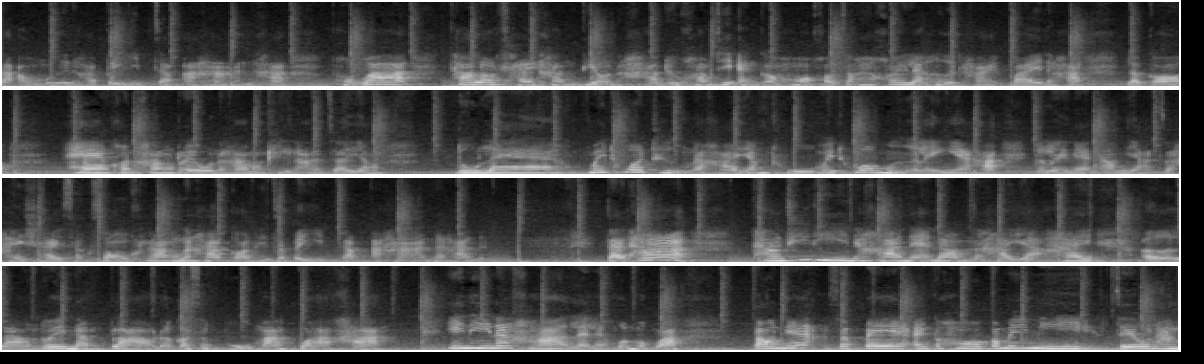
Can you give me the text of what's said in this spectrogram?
จะเอามือนะคะไปหยิบจับอาหารค่ะ เพราะว่าถ้าเราใช้ครั้งเดียวนะคะ ด้วยความที่แอลกอฮอล์เขาจะค่อยๆระเหยหายไปนะคะ แล้วก็แห้งค่อนข้างเร็วนะคะบางทีอาจจะยังดูแลไม่ทั่วถึงนะคะ ยังถูไม่ทั่วมืออะไรอย่างเงี้ยค่ะ ก็เลยแนะนำอยากจะให้ใช้สัก2ครั้งนะคะ ก่อนที่จะไปหยิบจับอาหารนะคะ แต่ถ้า ทางที่ดีนะคะแนะนำนะคะอยากให้ล้างด้วยน้ำเปล่าแล้วก็สบู่มากกว่าค่ะ ทีนี้นะคะหลายๆ คนบอกว่าตอนนี้สเปรย์แอลกอฮอล์ก็ไม่มีเจลล้าง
